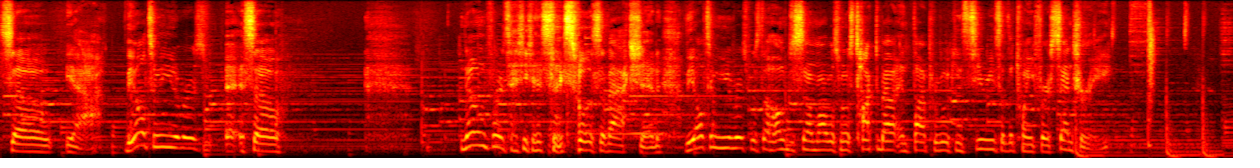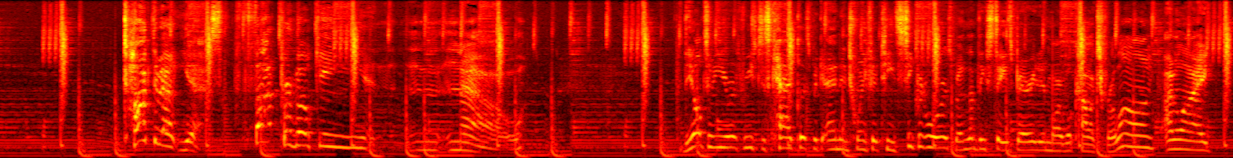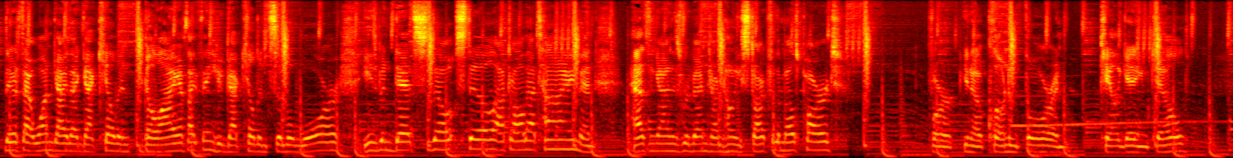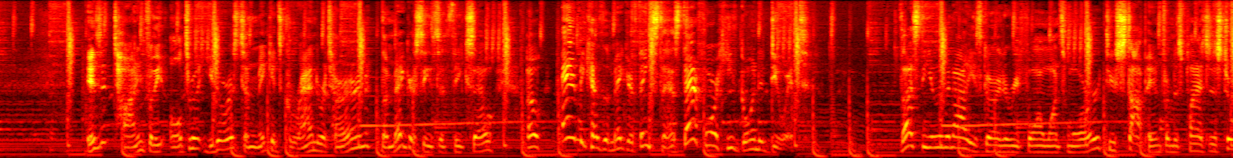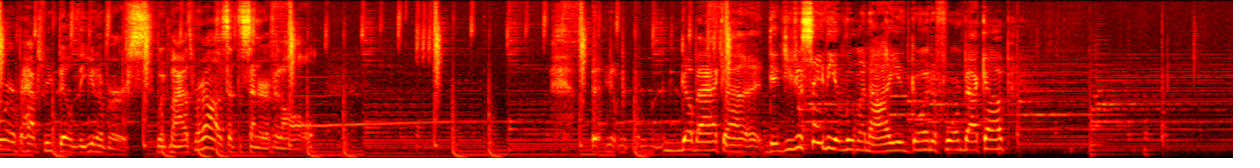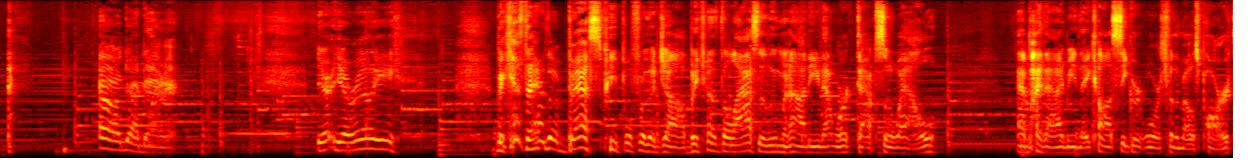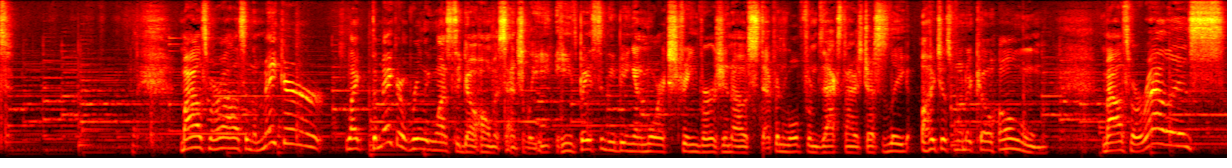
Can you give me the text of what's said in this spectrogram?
So, yeah. The Ultimate Universe uh, so Known for its edginess and explosive action, the Ultimate Universe was the home to some of Marvel's most talked about and thought provoking series of the 21st century. Talked about, yes. Thought provoking, no. The Ultimate Universe reached its cataclysmic end in 2015 Secret Wars, but nothing stays buried in Marvel Comics for long. I'm like, there's that one guy that got killed in Goliath, I think, who got killed in Civil War. He's been dead still, still after all that time, and hasn't gotten his revenge on Tony Stark for the most part, for you know cloning Thor and getting him killed. Is it time for the Ultimate Universe to make its grand return? The Maker seems to think so. Oh, and because the Maker thinks this, therefore he's going to do it. Thus, the Illuminati is going to reform once more to stop him from his plans to destroy or perhaps rebuild the universe, with Miles Morales at the center of it all. Go back, uh, did you just say the Illuminati is going to form back up? Oh god damn it. You're, you're really because they're the best people for the job because the last Illuminati that worked out so well. And by that I mean they caused secret wars for the most part. Miles Morales and the Maker, like the Maker really wants to go home essentially. He, he's basically being a more extreme version of Stephen Steppenwolf from Zack Snyder's Justice League. I just want to go home. Miles Morales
